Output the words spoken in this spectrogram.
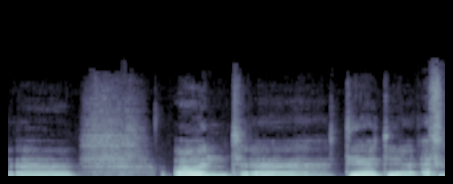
Äh, und äh, der, der also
